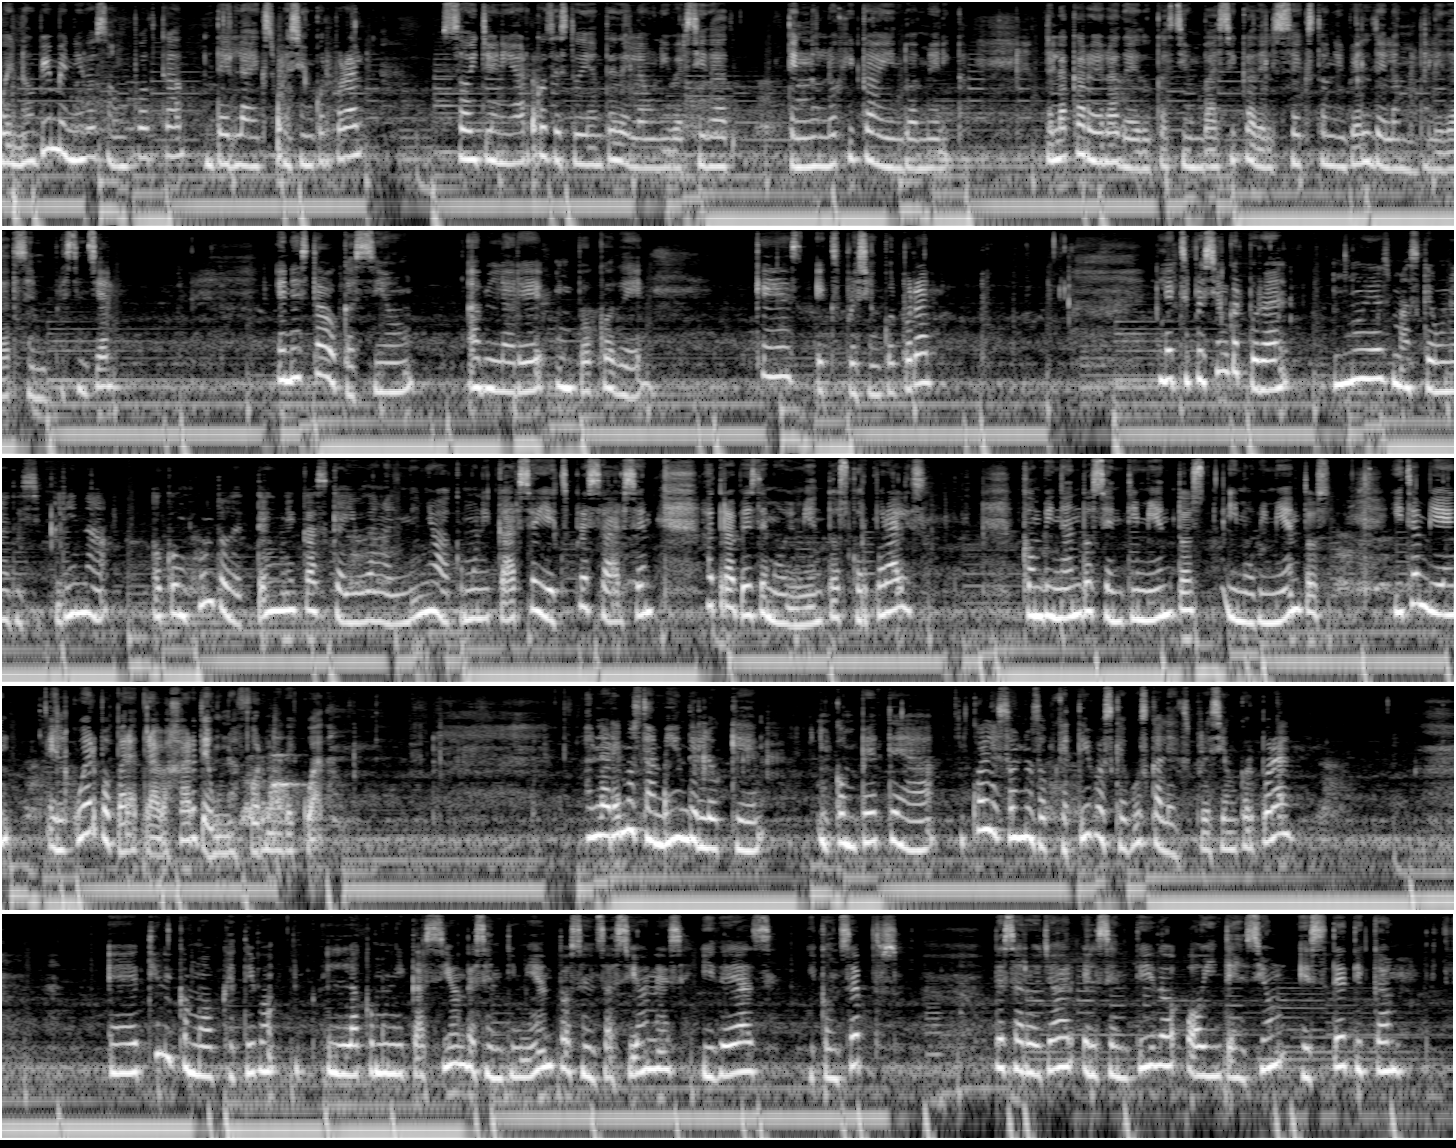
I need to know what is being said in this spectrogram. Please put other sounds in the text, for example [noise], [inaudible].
Bueno, bienvenidos a un podcast de la expresión corporal. Soy Jenny Arcos, estudiante de la Universidad Tecnológica Indoamérica, de la carrera de Educación Básica del sexto nivel de la modalidad semipresencial. En esta ocasión hablaré un poco de qué es expresión corporal. La expresión corporal no es más que una disciplina o conjunto de técnicas que ayudan al niño a comunicarse y expresarse a través de movimientos corporales, combinando sentimientos y movimientos y también el cuerpo para trabajar de una forma adecuada. Hablaremos también de lo que compete a cuáles son los objetivos que busca la expresión corporal. Eh, tiene como objetivo la comunicación de sentimientos, sensaciones, ideas y conceptos. Desarrollar el sentido o intención estética,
